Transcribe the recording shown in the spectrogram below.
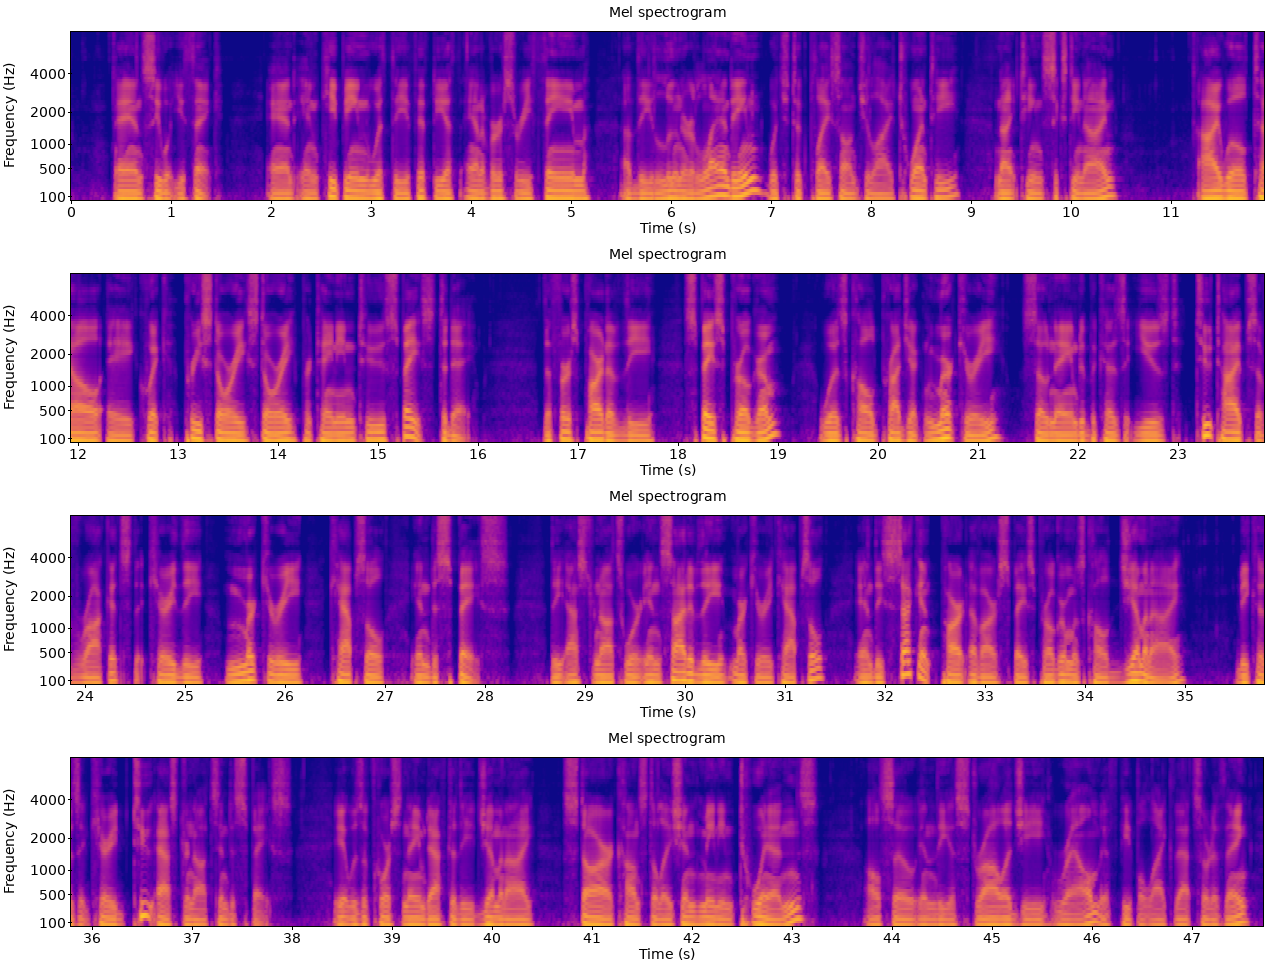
and see what you think. And in keeping with the 50th anniversary theme of the lunar landing, which took place on July 20, 1969, I will tell a quick pre story story pertaining to space today. The first part of the space program was called Project Mercury, so named because it used two types of rockets that carried the Mercury capsule into space. The astronauts were inside of the Mercury capsule, and the second part of our space program was called Gemini because it carried two astronauts into space. It was, of course, named after the Gemini star constellation, meaning twins also in the astrology realm, if people like that sort of thing.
